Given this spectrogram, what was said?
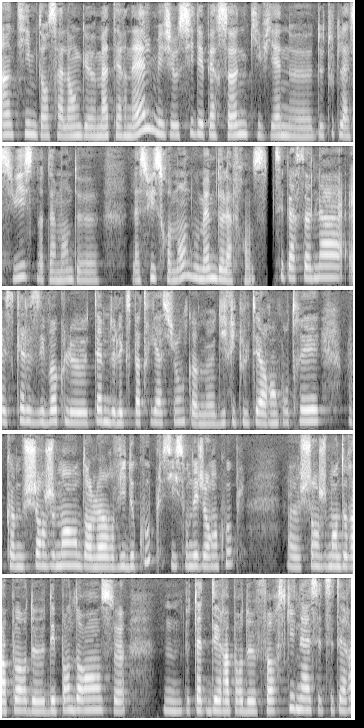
intimes dans sa langue maternelle, mais j'ai aussi des personnes qui viennent de toute la Suisse, notamment de la Suisse romande ou même de la France. Ces personnes-là, est-ce qu'elles évoquent le thème de l'expatriation comme euh, difficulté à rencontrer ou comme changement dans leur vie de couple, s'ils sont déjà en couple? Euh, Changement de rapport de dépendance, euh, peut-être des rapports de force qui naissent, etc.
